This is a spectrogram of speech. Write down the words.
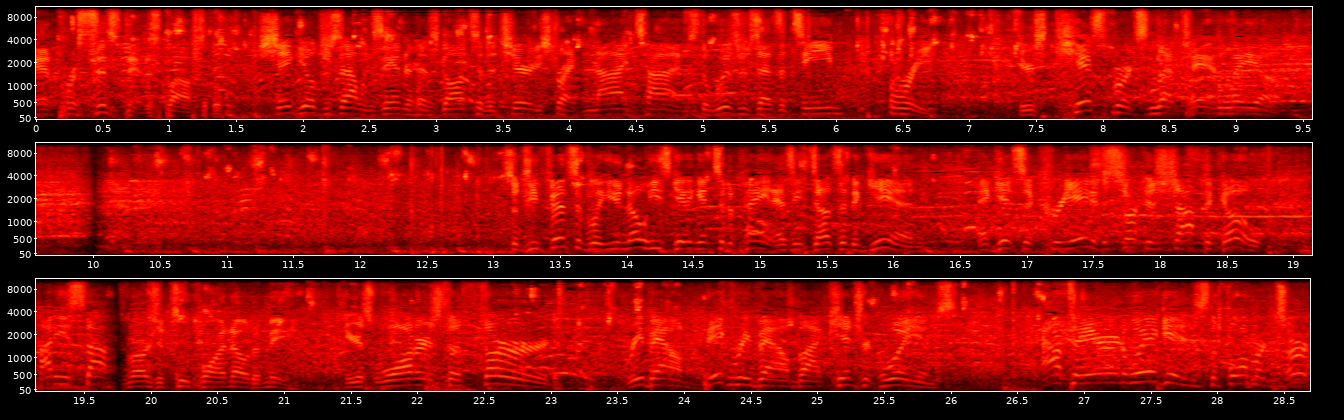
And persistent as possible. Shai Gilgeous-Alexander has gone to the charity stripe nine times. The Wizards as a team, three. Here's Kispert's left-hand layup. So defensively, you know he's getting into the paint as he does it again and gets a creative circus shot to go. How do you stop? Version 2.0 to me. Here's Waters the third. Rebound, big rebound by Kenrich Williams. Out to Aaron Wiggins. The former Terp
